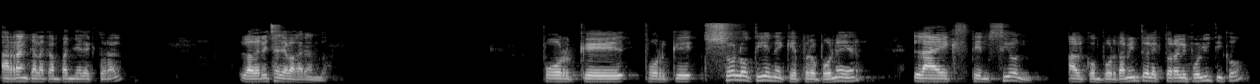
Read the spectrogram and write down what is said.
arranca la campaña electoral, la derecha ya va ganando. Porque, porque solo tiene que proponer la extensión al comportamiento electoral y político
